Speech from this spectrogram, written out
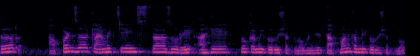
तर आपण जर क्लायमेट चेंजचा जो रेट आहे तो कमी करू शकलो म्हणजे तापमान कमी करू शकलो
